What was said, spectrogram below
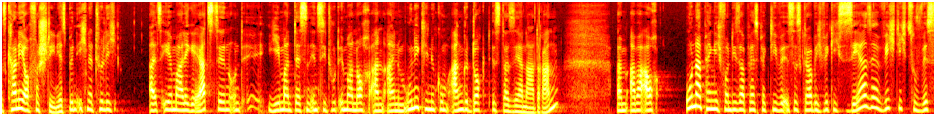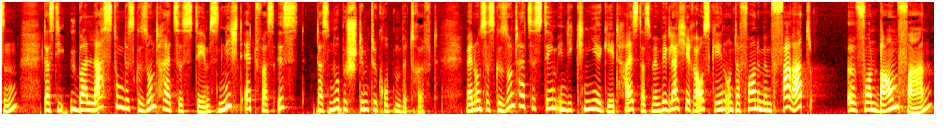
Das kann ich auch verstehen. Jetzt bin ich natürlich als ehemalige Ärztin und äh, jemand, dessen Institut immer noch an einem Uniklinikum angedockt ist, da sehr nah dran. Ähm, aber auch unabhängig von dieser Perspektive ist es, glaube ich, wirklich sehr, sehr wichtig zu wissen, dass die Überlastung des Gesundheitssystems nicht etwas ist, das nur bestimmte Gruppen betrifft. Wenn uns das Gesundheitssystem in die Knie geht, heißt das, wenn wir gleich hier rausgehen und da vorne mit dem Fahrrad äh, von Baum fahren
